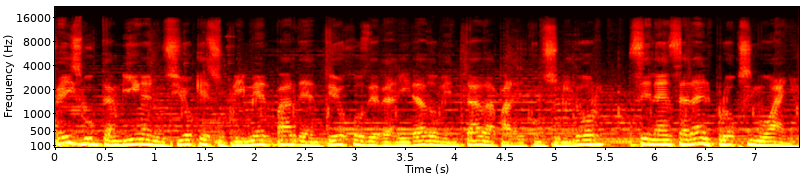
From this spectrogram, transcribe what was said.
Facebook también anunció que su primer par de anteojos de realidad aumentada para el consumidor se lanzará el próximo año,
